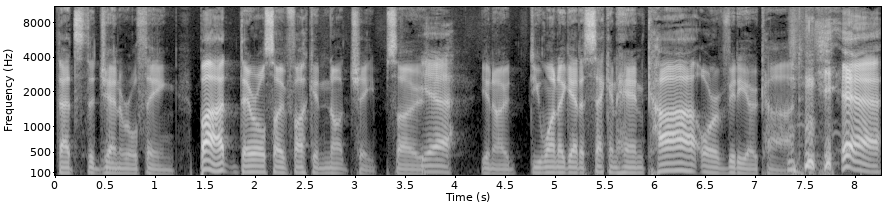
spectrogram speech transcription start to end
That's the general thing. But they're also fucking not cheap. So Yeah. you know, do you want to get a secondhand car or a video card? Yeah.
